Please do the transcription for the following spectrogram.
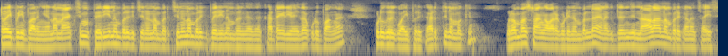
ட்ரை பண்ணி பாருங்கள் ஏன்னா மேக்ஸிமம் பெரிய நம்பருக்கு சின்ன நம்பர் சின்ன நம்பருக்கு பெரிய நம்பருங்கிற கேட்டகரி தான் கொடுப்பாங்க. கொடுக்குறதுக்கு வாய்ப்பு இருக்குது அடுத்து நமக்கு ரொம்ப ஸ்ட்ராங்காக வரக்கூடிய நம்பரில் எனக்கு தெரிஞ்சு நாலாம் நம்பருக்கான சாய்ஸ்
